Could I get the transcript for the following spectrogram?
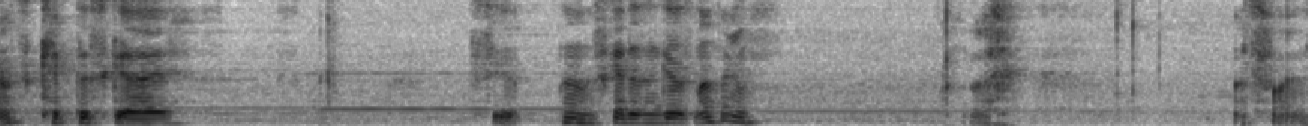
Let's kick this guy. see oh, this guy doesn't give us nothing. Ugh. That's fine.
